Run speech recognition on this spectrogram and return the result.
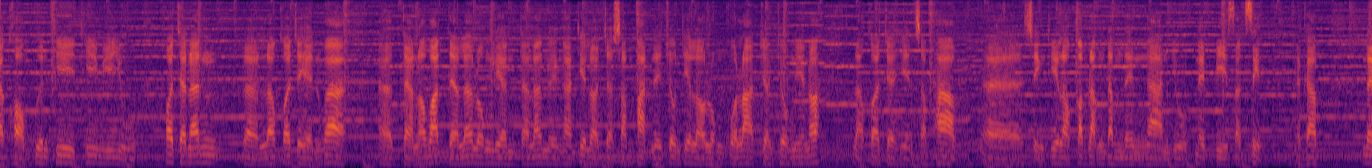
ะของพื้นที่ที่มีอยู่ เพราะฉะนั้นเราก็จะเห็นว่าแต่ละวัดแต่ละโรงเรียนแต่ละหน่วยงานที่เราจะสัมผัสในช่วงที่เราลงโคราชจนช่วงนี้เนาะเราก็จะเห็นสภาพสิ่งที่เรากำลังดำเนินงานอยู่ในปีศักดิ์สิทธิ์นะครับใน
